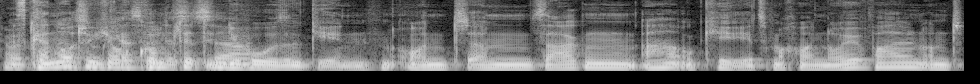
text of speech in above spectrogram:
es kann natürlich auch komplett in die Hose gehen und ähm, sagen, ah, okay, jetzt machen wir Neuwahlen und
